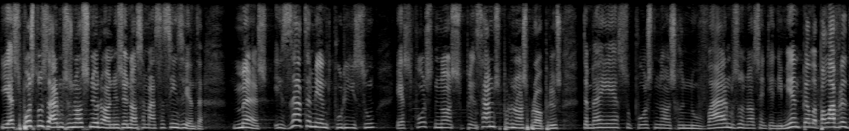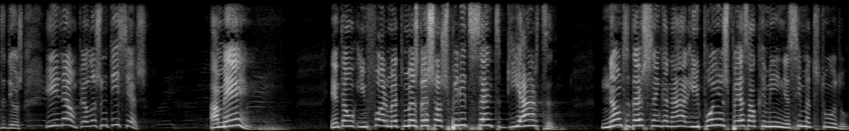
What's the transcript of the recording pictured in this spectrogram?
e é suposto usarmos os nossos neurónios e a nossa massa cinzenta. Mas, exatamente por isso, é suposto nós pensarmos por nós próprios, também é suposto nós renovarmos o nosso entendimento pela palavra de Deus e não pelas notícias. Amém. Então, informa-te, mas deixa o Espírito Santo guiar-te. Não te deixes enganar e põe os pés ao caminho, acima de tudo.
